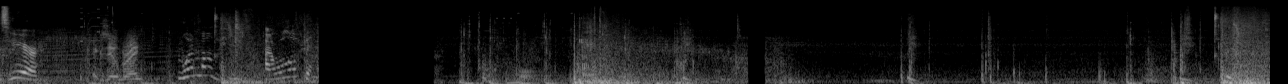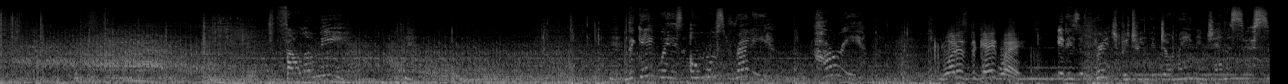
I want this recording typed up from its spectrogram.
like ends here. Exuberant? One moment. I will open. Follow me. The gateway is almost ready. Hurry. What is the gateway? It is a bridge between the domain and Genesis.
